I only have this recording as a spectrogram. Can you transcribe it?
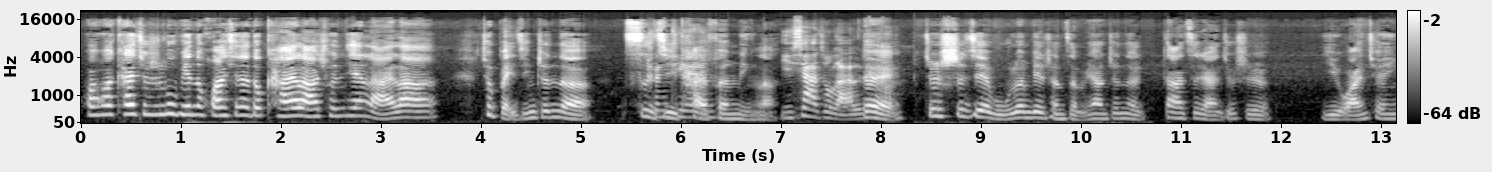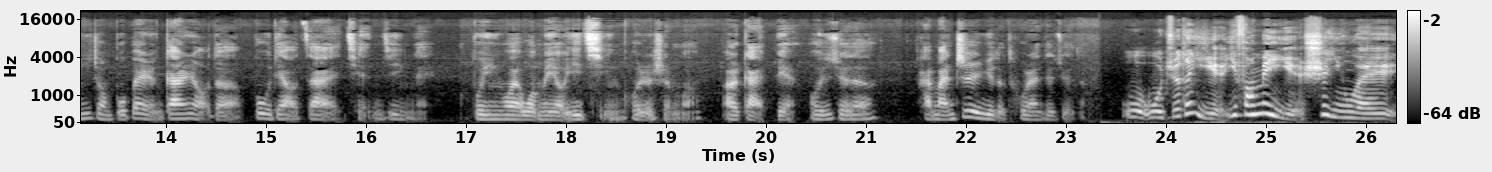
花花开就是路边的花现在都开啦，春天来啦。就北京真的四季太分明了，一下就来了。对，，就是世界无论变成怎么样，真的大自然就是以完全一种不被人干扰的步调在前进哎，不因为我们有疫情或者什么而改变，我就觉得还蛮治愈的，突然就觉得。我我觉得也一方面也是因为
